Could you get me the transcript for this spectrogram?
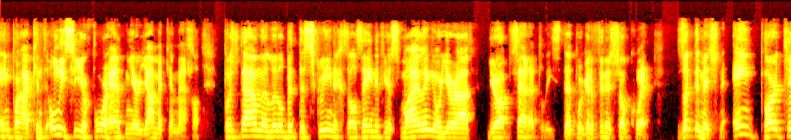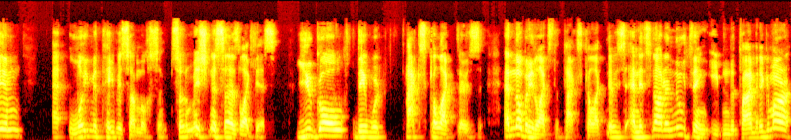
I can only see your forehead and your yamek mechel. Push down a little bit the screen. I'll saying if you're smiling or you're uh, you're upset at least that we're going to finish so quick. Zok the Mishnah. Ain't partim at loy amuchsim. So the Mishnah says like this: You go. There were tax collectors, and nobody likes the tax collectors, and it's not a new thing. Even the time of the Gemara.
